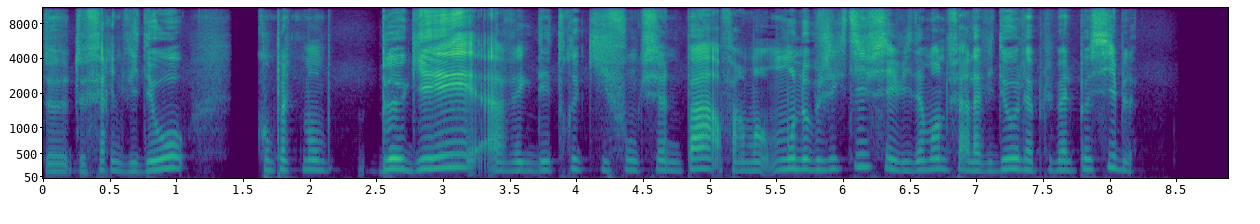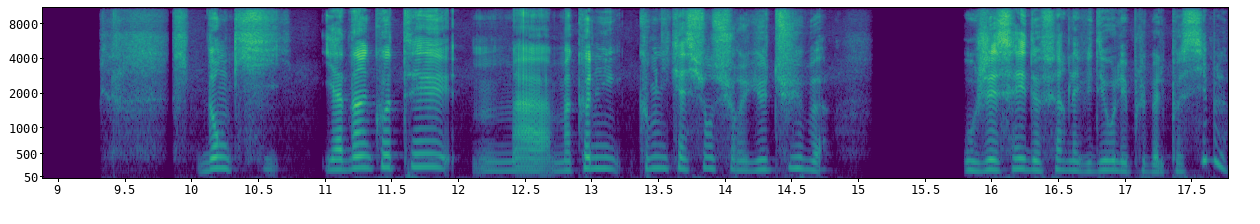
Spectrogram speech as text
de, faire une vidéo complètement buggée, avec des trucs qui fonctionnent pas. Enfin, mon objectif, c'est évidemment de faire la vidéo la plus belle possible. Donc, il y a d'un côté ma, communication sur YouTube, où j'essaye de faire les vidéos les plus belles possibles,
